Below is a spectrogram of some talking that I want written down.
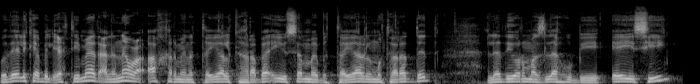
وذلك بالاعتماد على نوع آخر من التيار الكهربائي يسمى بالتيار المتردد الذي يرمز له ب AC آه،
